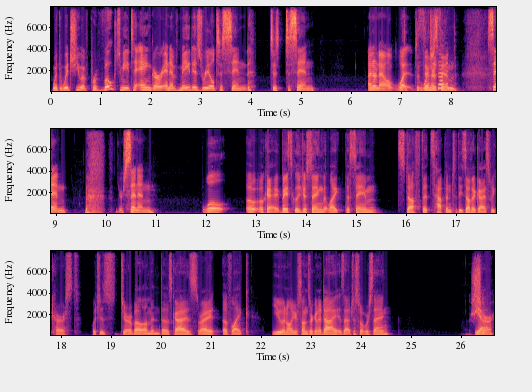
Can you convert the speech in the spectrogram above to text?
with which you have provoked me to anger and have made Israel to sin. To to sin. I don't know what To what sin or said? sinned? Sin. You're sinning. Well, oh, okay. Basically, just saying that like the same stuff that's happened to these other guys we cursed, which is Jeroboam and those guys, right? Of like you and all your sons are going to die. Is that just what we're saying? Yeah. Sure.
